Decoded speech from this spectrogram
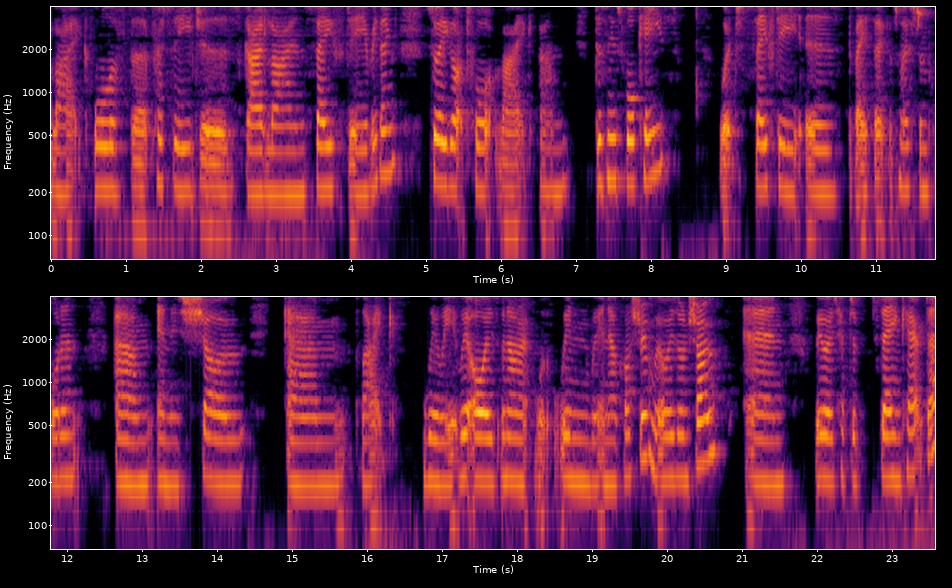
like all of the procedures, guidelines, safety, everything. So he got taught like um, Disney's four keys, which safety is the basic, it's most important, um, and then show, um, like where we we're always when our when we're in our costume, we're always on show, and we always have to stay in character.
